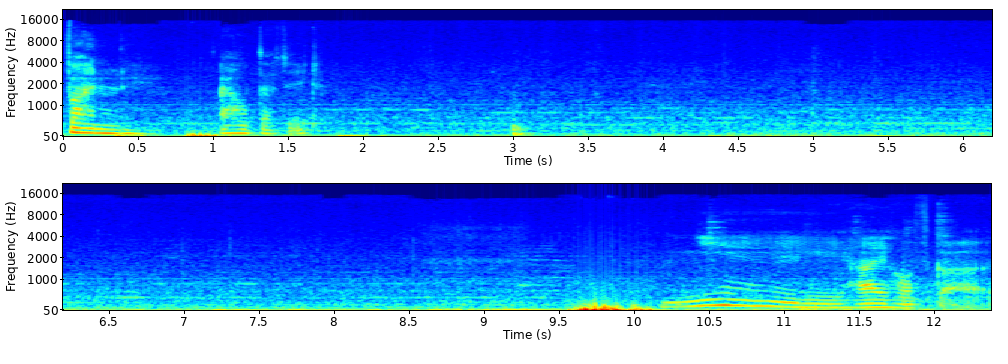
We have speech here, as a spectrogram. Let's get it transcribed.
Finally. I hope that's it. Yay! Hi, Hrothgar.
